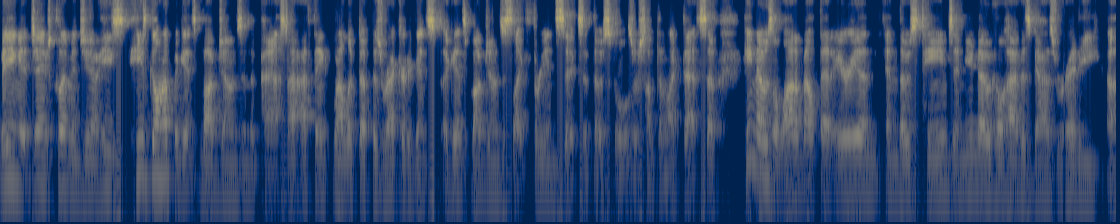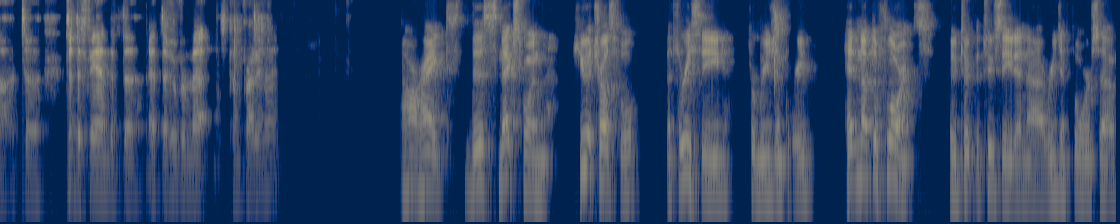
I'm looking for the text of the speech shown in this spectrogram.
being at James Clemens, you know, he's he's gone up against Bob Jones in the past. I, I, think when I looked up his record against against Bob Jones, it's like three and six at those schools or something like that. So he knows a lot about that area and, and those teams, and you know he'll have his guys ready uh, to to defend at the at the Hoover Met come Friday night. All right, this next one, Hewitt Trussville, the three seed from Region Three, heading up to Florence who took the two seed in uh, Region Four. So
